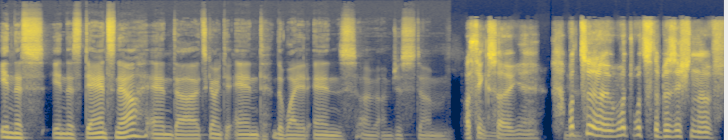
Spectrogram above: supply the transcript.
in this in this dance now, and uh, it's going to end the way it ends. I'm, I'm just. Um, I think so. Yeah. yeah. What uh, what what's the position of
